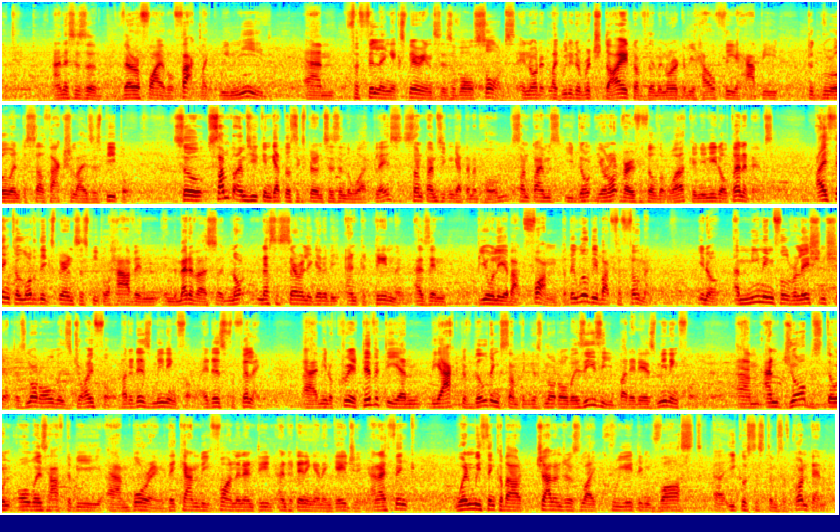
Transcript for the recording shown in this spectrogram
and this is a verifiable fact, like we need um, fulfilling experiences of all sorts in order, like we need a rich diet of them in order to be healthy, happy, to grow, and to self actualize as people. So sometimes you can get those experiences in the workplace. Sometimes you can get them at home. Sometimes you don't. You're not very fulfilled at work, and you need alternatives. I think a lot of the experiences people have in, in the metaverse are not necessarily going to be entertainment, as in purely about fun, but they will be about fulfillment. You know, a meaningful relationship is not always joyful, but it is meaningful. It is fulfilling. Um, you know, creativity and the act of building something is not always easy, but it is meaningful. Um, and jobs don't always have to be um, boring. They can be fun and ent- entertaining and engaging. And I think when we think about challenges like creating vast uh, ecosystems of content,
